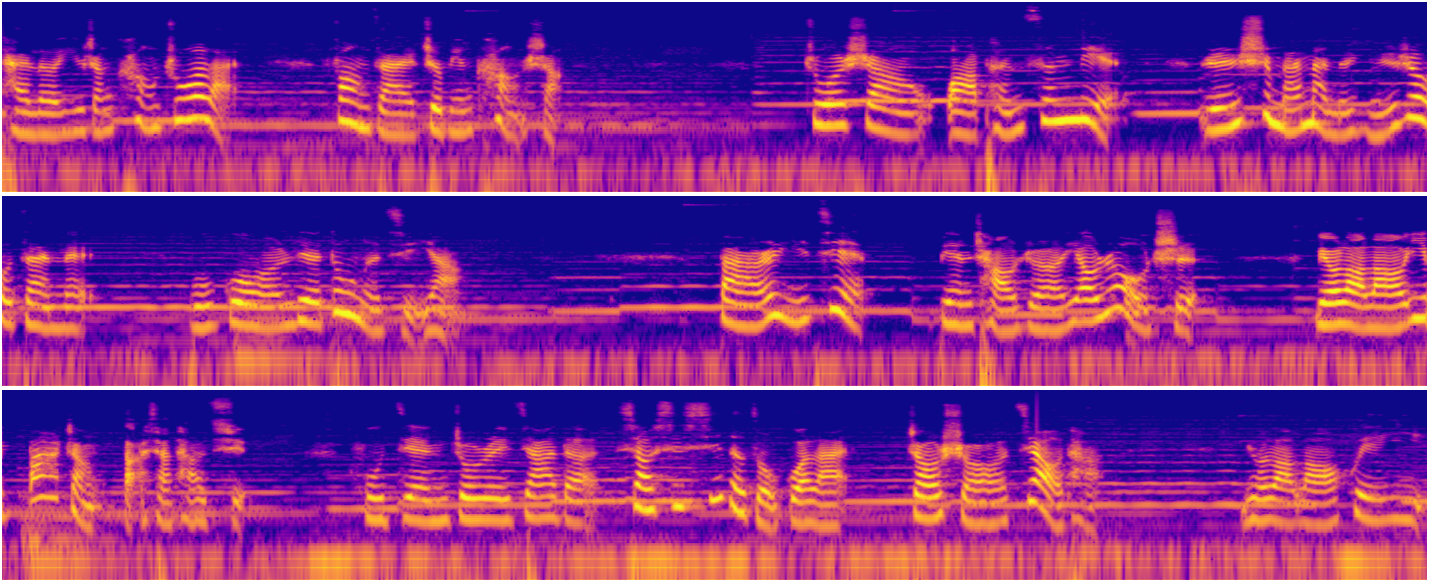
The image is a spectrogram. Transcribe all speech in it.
抬了一张炕桌来，放在这边炕上。桌上瓦盆森列，仍是满满的鱼肉在内，不过略动了几样。板儿一见，便吵着要肉吃。刘姥姥一巴掌打下他去。忽见周瑞家的笑嘻嘻的走过来，招手叫他。刘姥姥会意，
